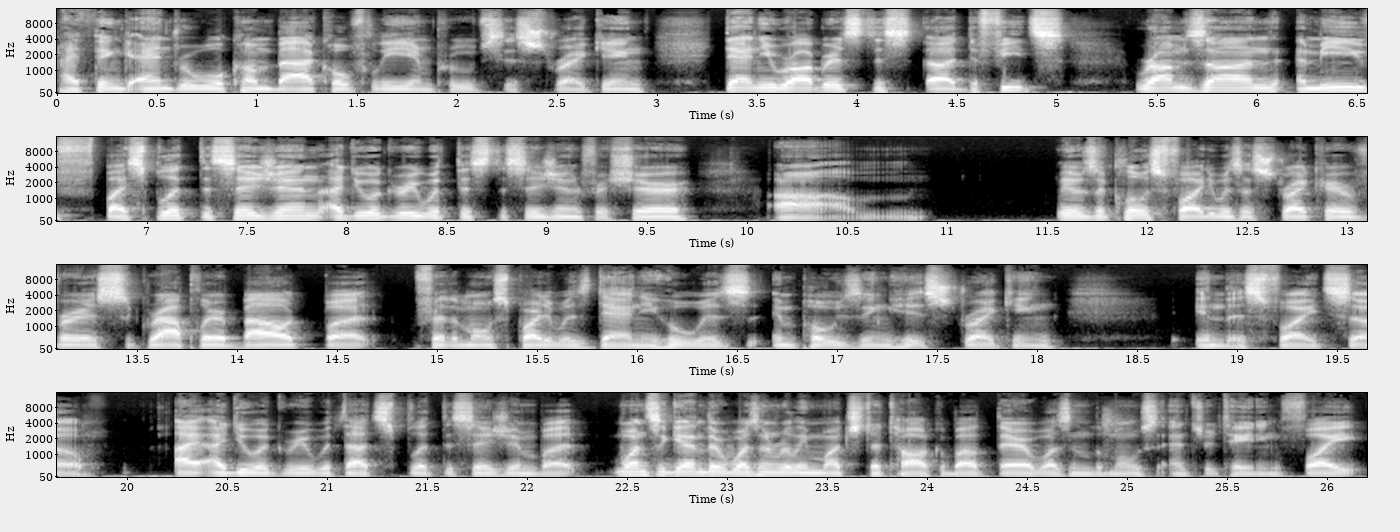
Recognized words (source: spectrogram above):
I think Andrew will come back. Hopefully, he improves his striking. Danny Roberts dis- uh, defeats Ramzan Emeev by split decision. I do agree with this decision for sure. Um, it was a close fight. It was a striker versus grappler bout, but for the most part, it was Danny who was imposing his striking in this fight. So I, I do agree with that split decision. But once again, there wasn't really much to talk about there. It wasn't the most entertaining fight.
